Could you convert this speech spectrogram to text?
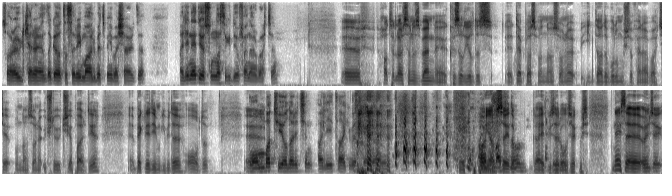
sonra Ülker Arena'da Galatasaray'ı mağlup etmeyi başardı. Ali ne diyorsun? Nasıl gidiyor Fenerbahçe? Ee, hatırlarsanız ben e, Kızıl Yıldız e, deplasmanından sonra bir iddiada bulunmuştum Fenerbahçe bundan sonra 3'te 3 yapar diye. E, beklediğim gibi de oldu. Ee, Bomba tüyolar için Ali'yi takip etmeye kupon yapsaydım gayet güzel olacakmış. Neyse e, önce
